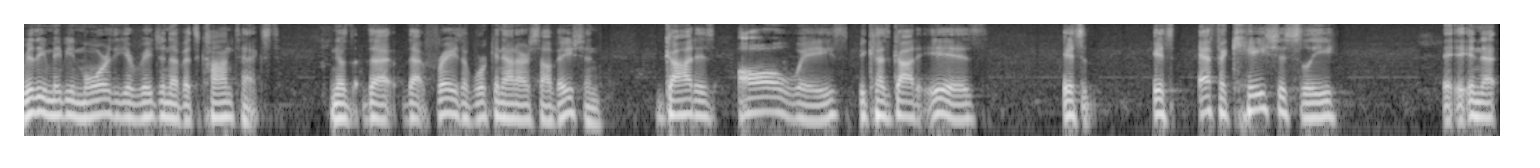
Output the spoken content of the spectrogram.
really maybe more the origin of its context you know that that phrase of working out our salvation god is always because god is it's it's efficaciously in that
